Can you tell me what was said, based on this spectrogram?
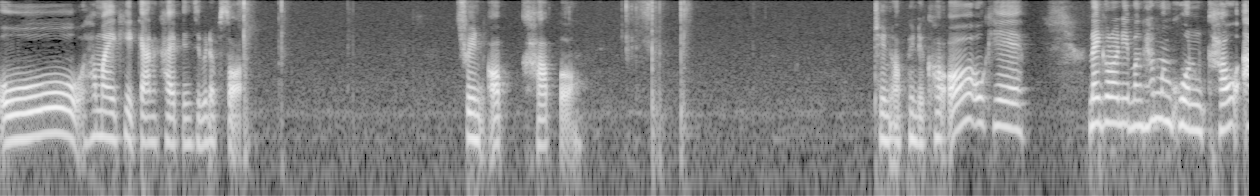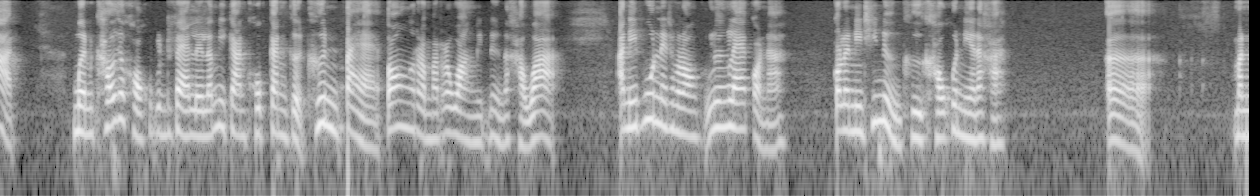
โอ้ทำไมเหตุการณ์ใครเป็น Seven of Swords Train of Cup เหรอ Ten of Pentacles อ๋อโอเค ในกรณีบางท่านบางคนเขาอาจเหมือนเขาจะขอคุณเป็นแฟนเลยแล้วมีการคบกันเกิดขึ้น แต่ต้องระมัดระวังนิดนึงนะคะว่า อันนี้พูดในทำนองเรื่องแรกก่อนนะ กรณีที่หนึ่งคือเขาคนนี้นะคะ เอ่อ มัน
